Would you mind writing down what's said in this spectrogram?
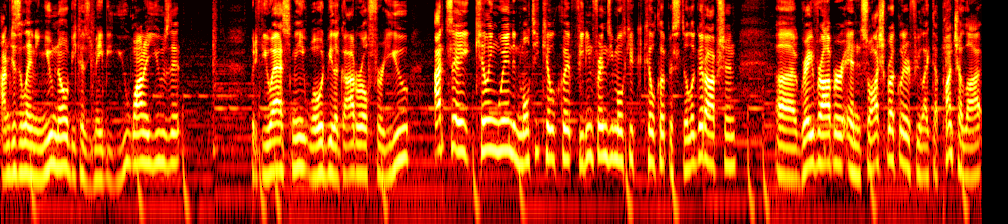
I'm just letting you know because maybe you want to use it. But if you ask me what would be the god roll for you, I'd say Killing Wind and multi-kill clip, Feeding Frenzy multi-kill clip is still a good option uh, Grave Robber and Swashbuckler if you like to punch a lot,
